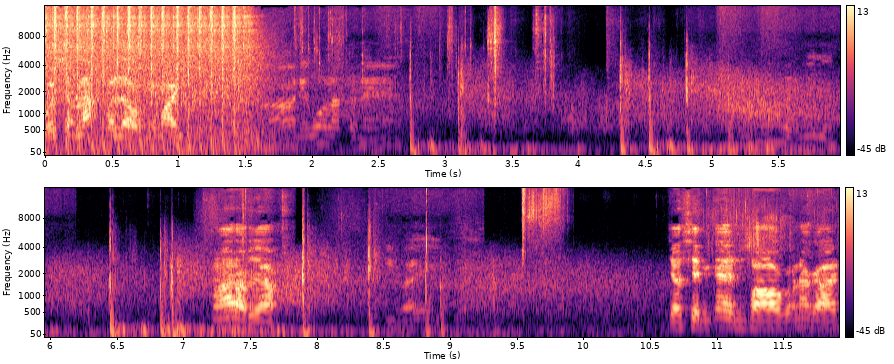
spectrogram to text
Ủa sao lắc phải lồn với mày? Ờ nếu có lắc rồi nè. Nó đâu vậy? Cho xin cái info của nó coi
